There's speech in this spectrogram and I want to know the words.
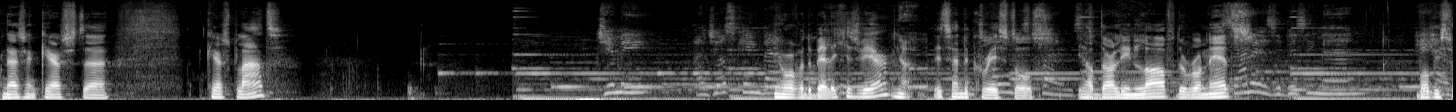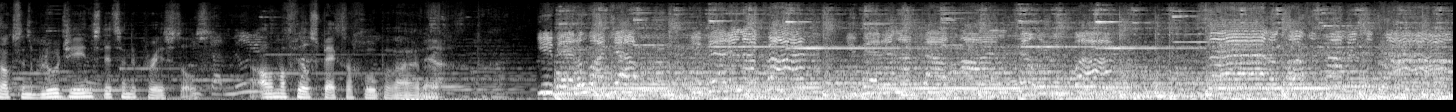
naar zijn kerst, eh, kerstplaat? Jimmy, I just came back Hier horen we de belletjes weer. Ja. Dit zijn de Crystals. Je had Darlene Love, de Ronettes, Bobby Sox en de Blue Jeans. Dit zijn de Crystals. Allemaal veel Spectre groepen waren dat. ja. You better watch out. You better not cry. You better not pout. I'm telling you why. Santa Claus is coming to town.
